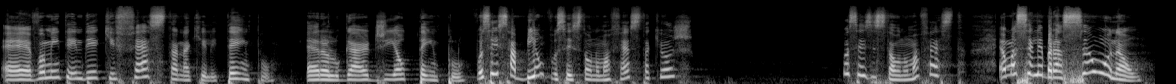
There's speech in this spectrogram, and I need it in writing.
É, vamos entender que festa naquele tempo era lugar de ir ao templo. Vocês sabiam que vocês estão numa festa aqui hoje? Vocês estão numa festa. É uma celebração ou não?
